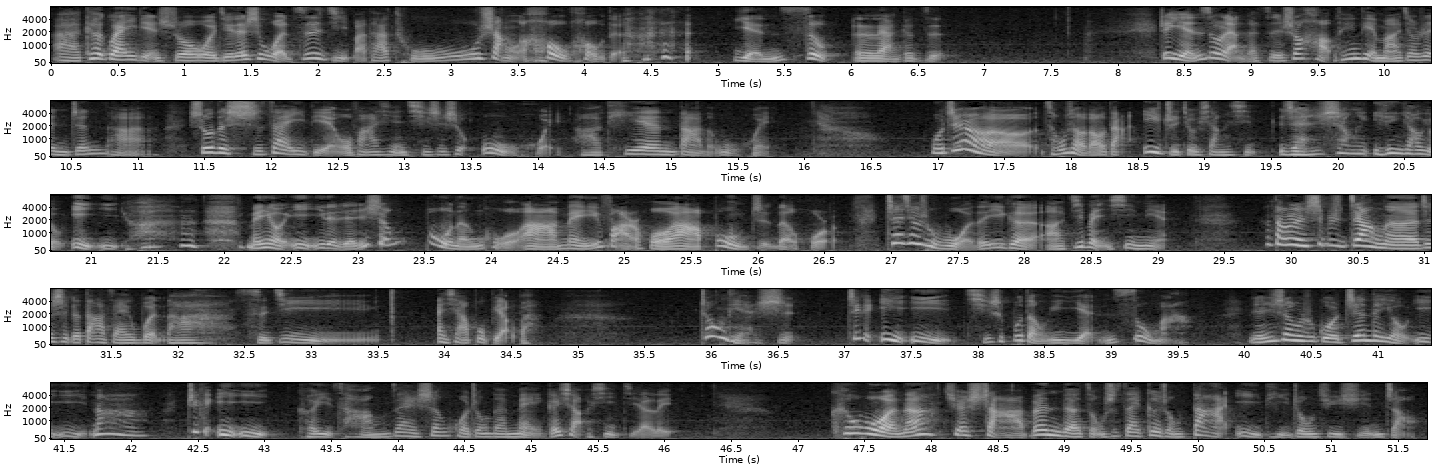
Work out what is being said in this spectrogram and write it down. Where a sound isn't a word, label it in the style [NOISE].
啊，客观一点说，我觉得是我自己把它涂上了厚厚的 [LAUGHS] 严肃两个字。这严肃两个字说好听点嘛，叫认真啊；说的实在一点，我发现其实是误会啊，天大的误会。我这从小到大一直就相信，人生一定要有意义，[LAUGHS] 没有意义的人生不能活啊，没法活啊，不值得活。这就是我的一个啊基本信念。那当然是不是这样呢？这是个大灾问啊，此计按下不表吧。重点是。这个意义其实不等于严肃嘛？人生如果真的有意义，那这个意义可以藏在生活中的每个小细节里。可我呢，却傻笨的总是在各种大议题中去寻找，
